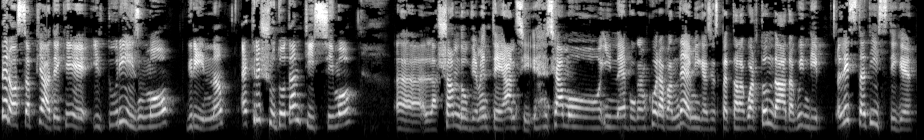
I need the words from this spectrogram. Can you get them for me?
però sappiate che il turismo green è cresciuto tantissimo, eh, lasciando ovviamente, anzi, siamo in epoca ancora pandemica, si aspetta la quarta ondata, quindi le statistiche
